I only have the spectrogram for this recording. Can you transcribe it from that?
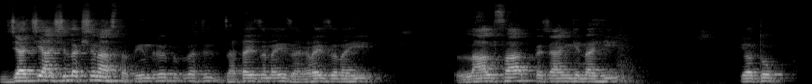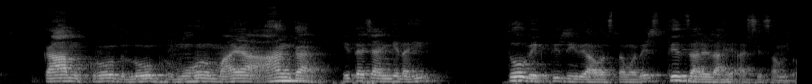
ज्याची अशी लक्षणं असतात इंद्रियतृप्तीसाठी झटायचं नाही झगडायचं नाही लालसा त्याच्या अंगी नाही किंवा तो काम क्रोध लोभ मोह माया अहंकार हे त्याच्या अंगी नाही तो व्यक्ती दिव्य अवस्थामध्ये स्थित झालेला आहे असे समजव.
